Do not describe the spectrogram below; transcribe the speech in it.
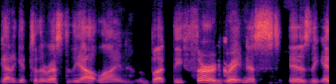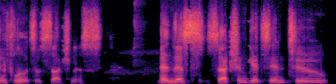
got to get to the rest of the outline. But the third greatness is the influence of suchness. And this section gets into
